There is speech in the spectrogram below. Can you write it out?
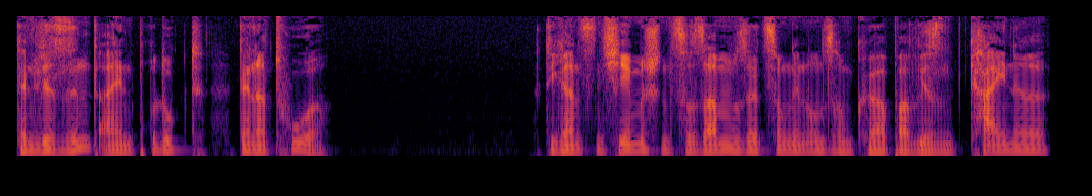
Denn wir sind ein Produkt der Natur die ganzen chemischen Zusammensetzungen in unserem Körper. Wir sind keine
